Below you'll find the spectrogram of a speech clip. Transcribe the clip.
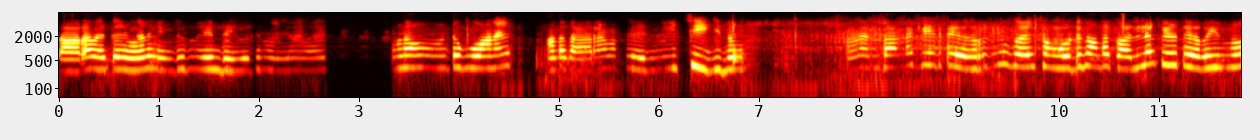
താറാവൊക്കെ എങ്ങനെ നീന്തുന്നതും ദൈവത്തിനറിയാം ഗൈസ് അങ്ങോട്ട് പോവാണ്. ആണ്ട താറാവൊക്കെ എണ്ണീച്ചിരിക്കുന്നു എന്താണ്ടൊക്കെ എടുത്ത് എറിഞ്ഞു ഗൈസ് അങ്ങോട്ട് കണ്ട കല്ലൊക്കെ എടുത്ത് എറിയുന്നു.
